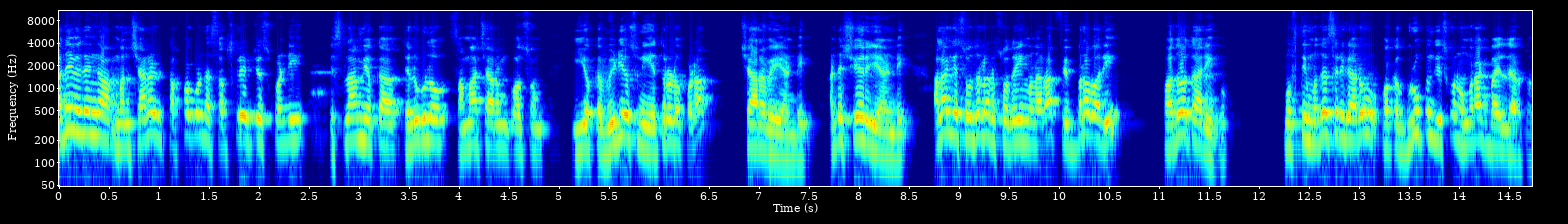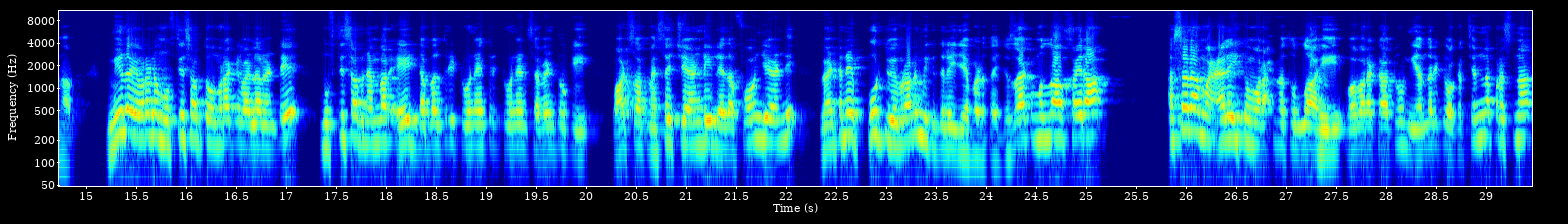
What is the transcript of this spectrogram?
అదేవిధంగా మన ఛానల్ తప్పకుండా సబ్స్క్రైబ్ చేసుకోండి. ఇస్లాం యొక్క తెలుగులో సమాచారం కోసం ఈ యొక్క వీడియోస్ని ఇతరులు కూడా చేరవేయండి. అంటే షేర్ చేయండి. అలాగే సోదరుల సోదరీమన్నారా ఫిబ్రవరి పదో తారీఖు ముఫ్తీ ముదస్సరి గారు ఒక గ్రూప్ని తీసుకొని ఉమరాకి బయలుదేరుతున్నారు. మీలో ఎవరైనా ముఫ్తీ సాబ్తో ఉమరాకి వెళ్ళాలంటే Mufti Sahab number eight double three two nine three two nine seven టూకి వాట్సాప్ మెసేజ్ చేయండి లేదా ఫోన్ చేయండి. వెంటనే పూర్తి వివరాలు మీకు తెలియజేయబడతాయి. జజాకుముల్లా ఖైరా. అస్సలం అలైకం వరహమతుల్లాహి వబర్కాతు. మీ అందరికీ ఒక చిన్న ప్రశ్న.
